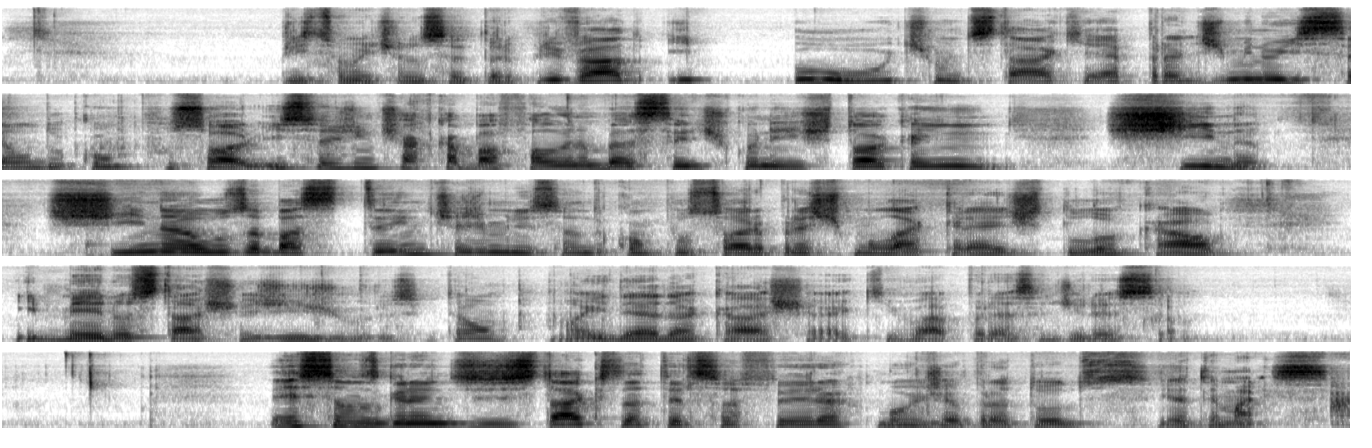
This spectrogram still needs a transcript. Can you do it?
principalmente no setor privado, e o último destaque é para diminuição do compulsório. Isso a gente acaba falando bastante quando a gente toca em China. China usa bastante a diminuição do compulsório para estimular crédito local e menos taxas de juros. Então, uma ideia da Caixa é que vá por essa direção. Esses são os grandes destaques da terça-feira. Bom dia para todos e até mais.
